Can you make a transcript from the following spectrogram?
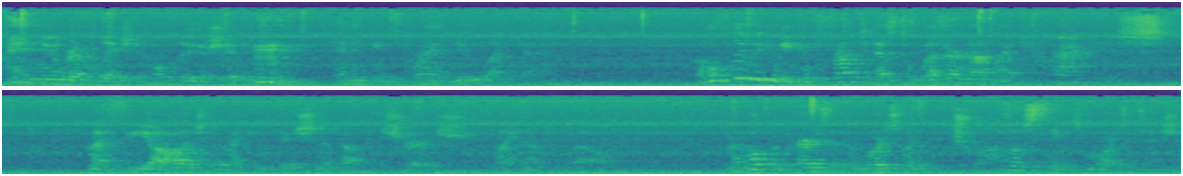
brand new revelation. Hopefully there shouldn't be anything brand new like that. But hopefully we can be confronted as to whether or not my my theology, or my conviction about the church line up well. My hope and prayer is that the Lord is going to draw those things more to attention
